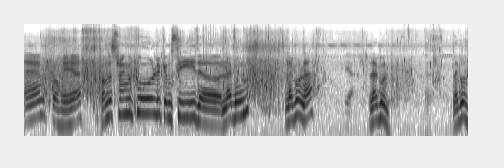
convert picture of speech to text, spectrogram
And from here, from the swimming pool, you can see the lagoon. Lagoon, lah? Yeah. Lagoon. Lagoon.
